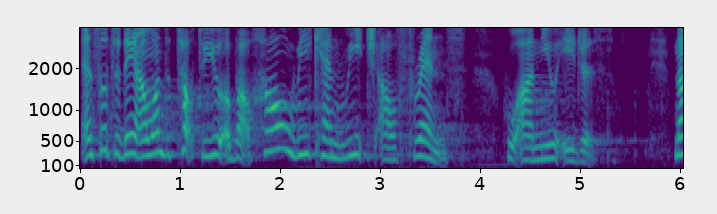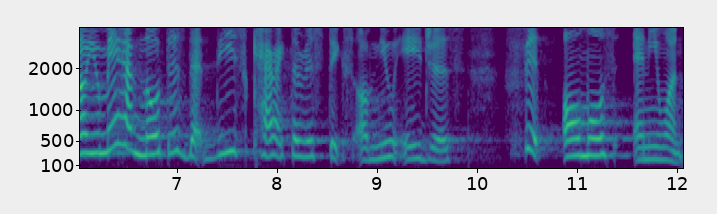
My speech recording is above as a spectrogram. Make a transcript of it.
And so today I want to talk to you about how we can reach our friends who are New Agers. Now, you may have noticed that these characteristics of New Agers fit almost anyone.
